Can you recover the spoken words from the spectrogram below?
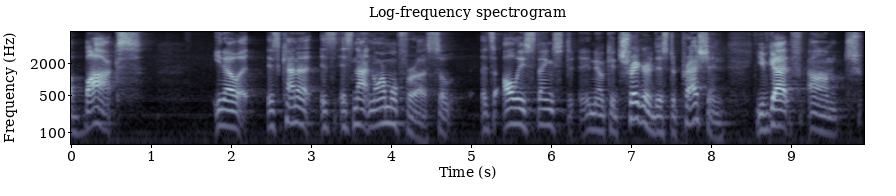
a box, you know, it's kind of it's it's not normal for us. So it's all these things, you know, can trigger this depression. You've got um, tr-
